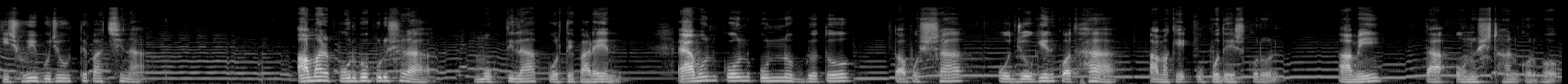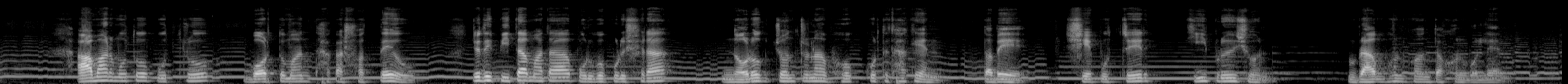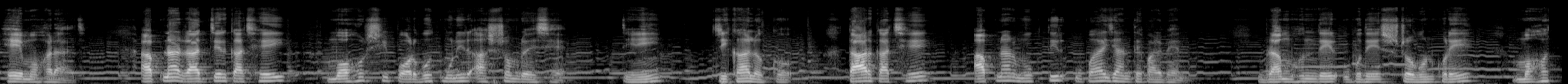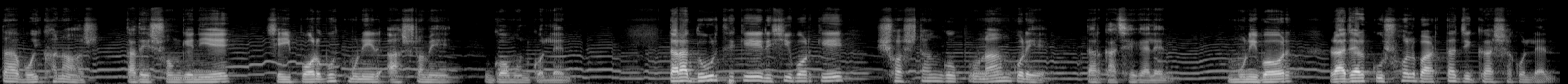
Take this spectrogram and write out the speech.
কিছুই বুঝে উঠতে পারছি না। আমার পূর্বপুরুষেরা মুক্তি লাভ করতে পারেন, এমন কোন পুণ্যব্রত, তপস্যা ও যোগের কথা আমাকে উপদেশ করুন। আমি তা অনুষ্ঠান করব। আমার মতো পুত্র বর্তমান থাকা সত্ত্বেও, যদি পিতা মাতা পূর্বপুরুষেরা নরক যন্ত্রণা ভোগ করতে থাকেন, তবে সে পুত্রের কি প্রয়োজন? ব্রাহ্মণগণ তখন বললেন, হে মহারাজ, আপনার রাজ্যের কাছেই মহর্ষি পর্বতমুনির আশ্রম রয়েছে। তিনি ত্রিকালজ্ঞ। তার কাছে আপনার মুক্তির উপায় জানতে পারবেন। ব্রাহ্মণদের উপদেশ শ্রবণ করে মহত্তা বৈখানস তাদের সঙ্গে নিয়ে সেই পর্বতমুনির আশ্রমে গমন করলেন। তারা দূর থেকে ঋষিবরকে ষষ্ঠাঙ্গ প্রণাম করে তার কাছে গেলেন। মুনিবর রাজার কুশল বার্তা জিজ্ঞাসা করলেন।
